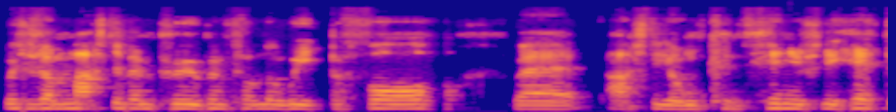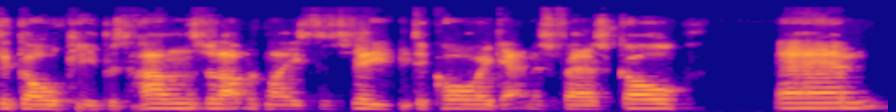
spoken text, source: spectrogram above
which was a massive improvement from the week before, where Ashley Young continuously hit the goalkeeper's hands. So that was nice to see Doucouré getting his first goal. Um,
